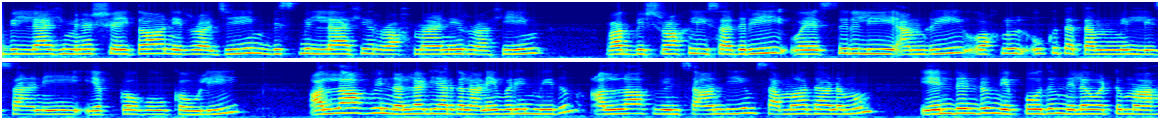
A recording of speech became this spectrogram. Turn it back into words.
بالله من الشيطان الرجيم. بسم الله الرحمن الرحيم. رب اشرح لي صدري ويسر لي أمري واحلل عقدة من لساني يفقهوا قولي. அல்லாஹ்வின் நல்லடியார்கள் அனைவரின் மீதும் அல்லாஹ்வின் சாந்தியும் சமாதானமும் என்றென்றும் எப்போதும் நிலவட்டுமாக.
